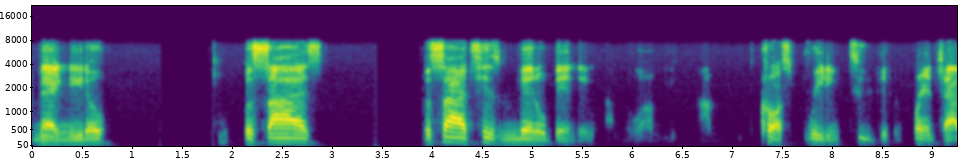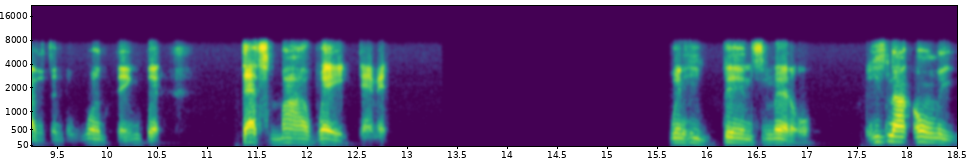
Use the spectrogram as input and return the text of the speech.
Magneto, besides besides his metal bending, I know I'm, I'm crossbreeding two different franchises into one thing, but that's my way, damn it. When he bends metal, he's not only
